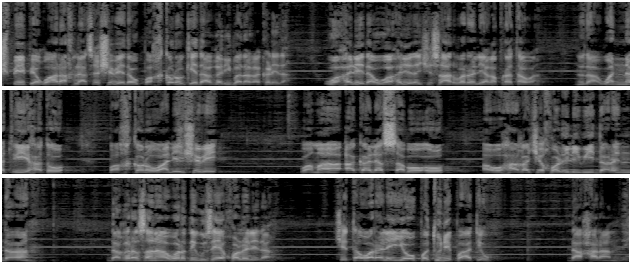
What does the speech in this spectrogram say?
شپې پې غواره خلاصه شوې ده او په ښکرو کې دا غریبه دغه کړې ده وهلې ده وهلې ده چې سار ورلې هغه پرته وه نو دا ونتویحتو په ښکرو والې شوې وما اکل السبو او هغه چې خوړلي وي درنده د غره ځناور دی وزې خوړلې ده چې ته ورلې یو پتونې پاتې و دا حرام دی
